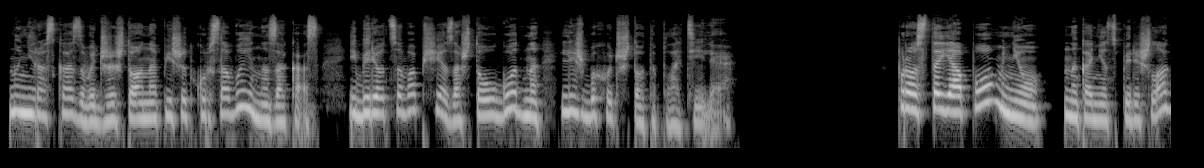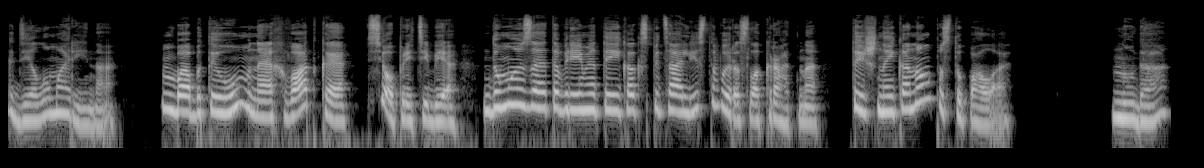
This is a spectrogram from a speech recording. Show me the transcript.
«Ну не рассказывать же, что она пишет курсовые на заказ и берется вообще за что угодно, лишь бы хоть что-то платили». «Просто я помню», Наконец перешла к делу Марина. «Баба ты умная, хваткая, все при тебе. Думаю, за это время ты и как специалист выросла кратно. Ты ж на эконом поступала?» «Ну да»,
